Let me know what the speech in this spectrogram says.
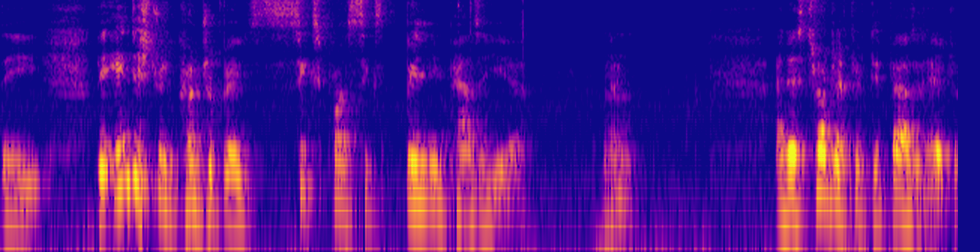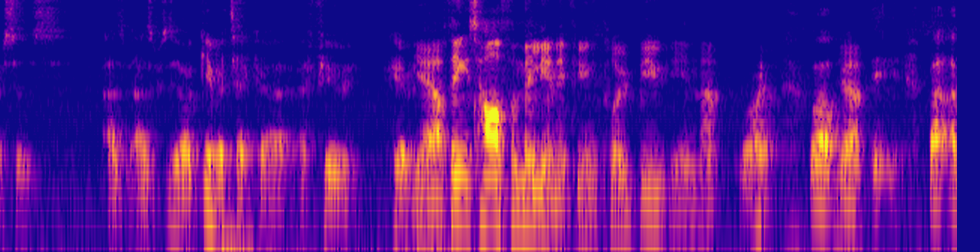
the the industry contributes six point six billion pounds a year, Mm. and there's two hundred fifty thousand hairdressers, as as you know, give or take a, a few here and Yeah, I think it's half a million if you include beauty in that. right? Well, Yeah. it- but uh,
